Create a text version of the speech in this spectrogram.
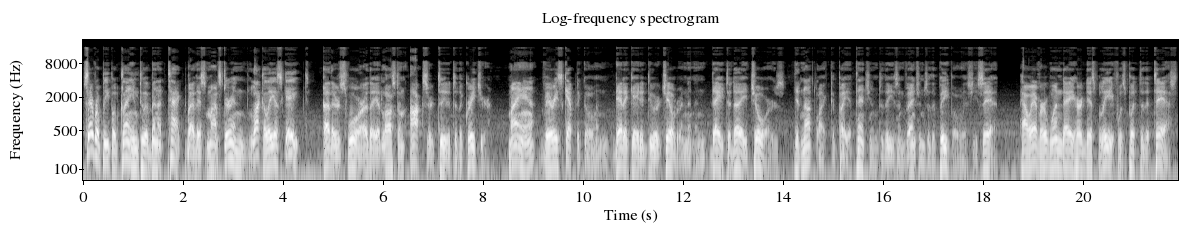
Several people claimed to have been attacked by this monster and luckily escaped. Others swore they had lost an ox or two to the creature. My aunt, very skeptical and dedicated to her children and day-to-day chores, did not like to pay attention to these inventions of the people, as she said. However, one day her disbelief was put to the test.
